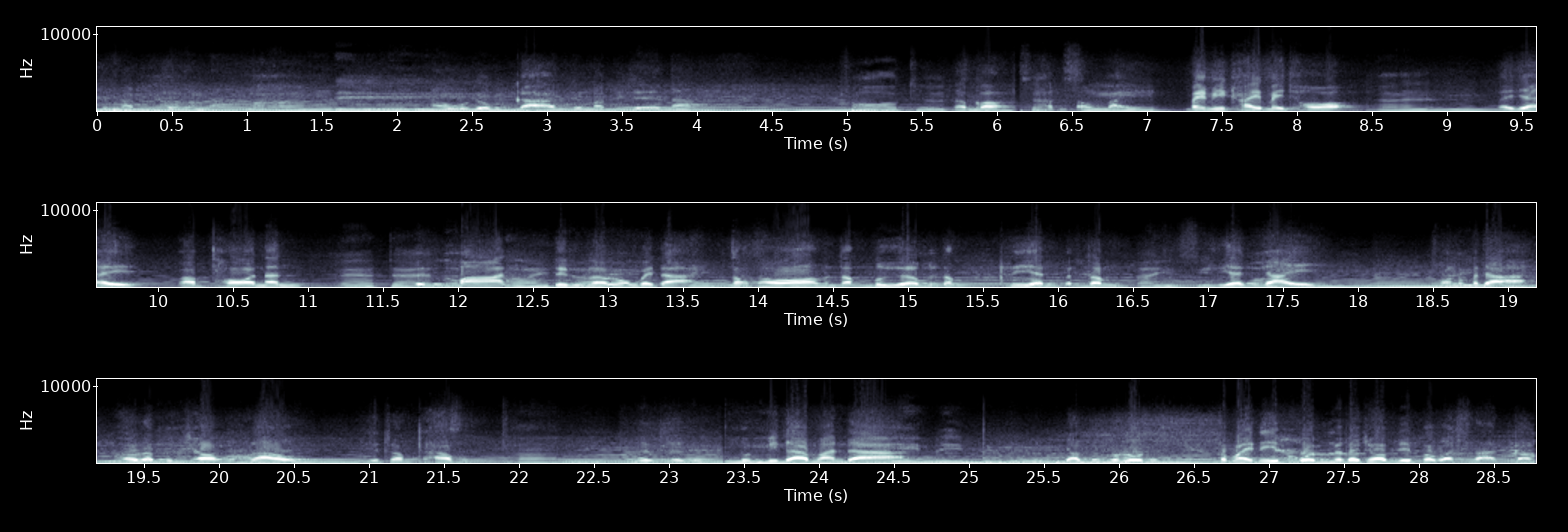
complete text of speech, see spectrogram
ขึ้นมาพิจารณา เอาอุดมการณ์ขึ้นมาพิจารณาแล้วก็ทำต่อไป ไม่มีใครไม่ท้อแต่อย่าให้ความท้อนั้นเป็นมารดึงเราลงไปได้ มันต้องท้อมันต้องเบื่อมันต้องเครียดมันต้องเสียใจของธรรมดาเรารับผิดชอบของเราที่ต้องทำนึกถึงคุณบิดามารดาบรรพบุรุษสมัยนี้คนไม่ค่อยชอบเรียนประวัติศาสตร์กัน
